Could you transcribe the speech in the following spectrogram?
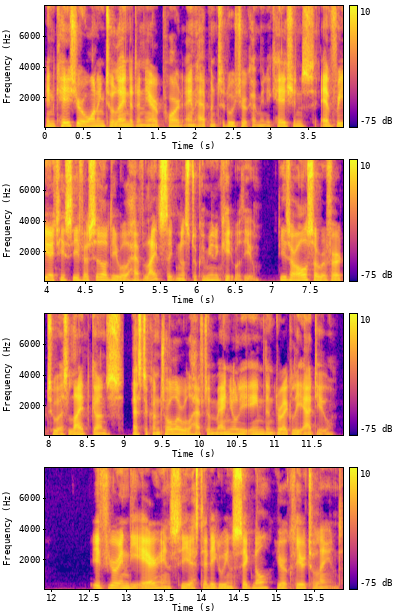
In case you're wanting to land at an airport and happen to lose your communications, every ATC facility will have light signals to communicate with you. These are also referred to as light guns, as the controller will have to manually aim them directly at you. If you're in the air and see a steady green signal, you're clear to land.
